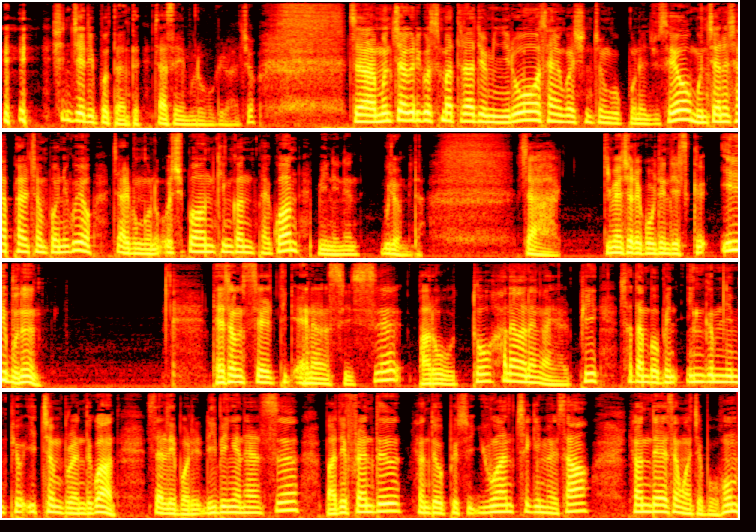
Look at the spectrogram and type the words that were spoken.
신재 리포터한테 자세히 물어보기로 하죠. 자, 문자 그리고 스마트 라디오 미니로 사용과 신청곡 보내주세요. 문자는 샵 8000번이고요. 짧은 거는 50원, 긴 건 100원, 미니는 무료입니다. 자, 김현철의 골든디스크 1부는 대성 셀틱 에너시스, 바로오토, 하나은행 IRP, 사단법인 임금님표 2000 브랜드관, 셀리버리 리빙앤헬스, 바디프렌드, 현대오피스 유한 책임회사, 현대생활재보험,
